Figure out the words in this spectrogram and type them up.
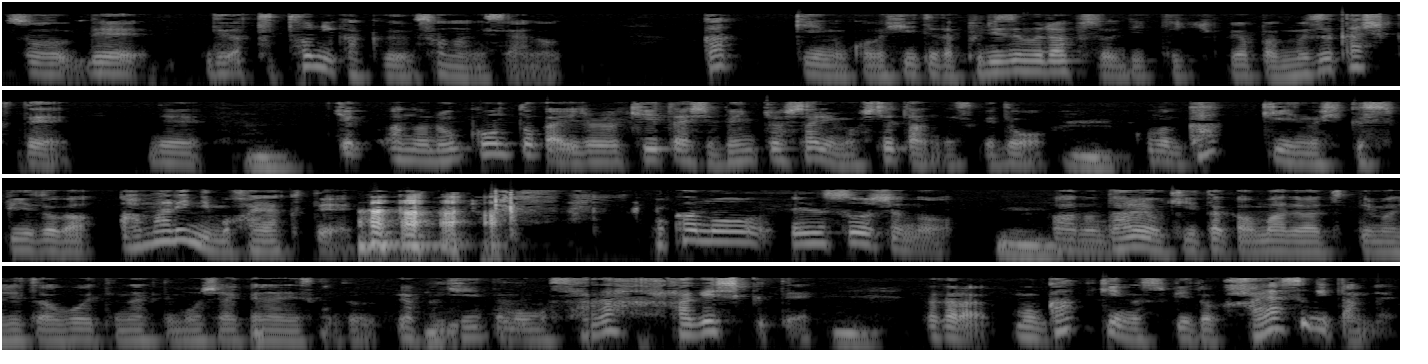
そう、で、で、あと、とにかく、そうなんですよ。あの、楽器のこの弾いてたプリズムラプソディって曲、やっぱ難しくて、で、結構、あの、録音とかいろいろ聞いたりして勉強したりもしてたんですけど、この楽器の弾くスピードがあまりにも速くて、他の演奏者の、うんあの、誰を聞いたかまではちょっと今実は覚えてなくて申し訳ないですけど、やっぱ聞いてももう差が激しくて、うんだからもう楽器のスピードが速すぎたんだよ。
